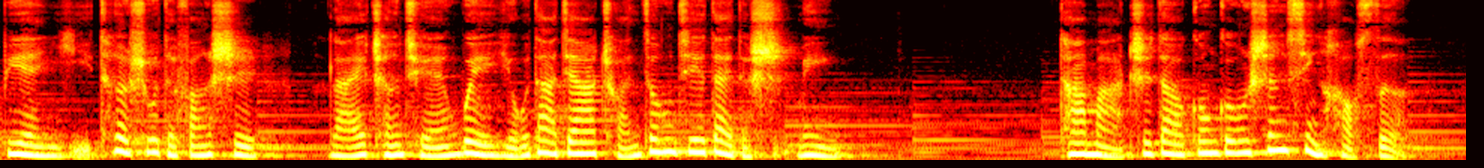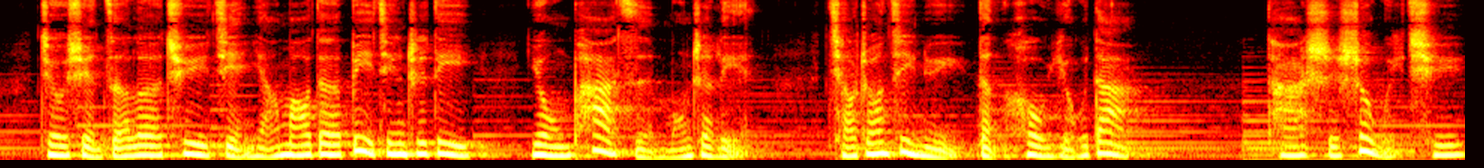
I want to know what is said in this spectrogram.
便以特殊的方式来成全为犹大家传宗接代的使命。他玛知道公公生性好色，就选择了去剪羊毛的必经之地。用帕子蒙着脸，乔装妓女等候犹大。她是受委屈，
